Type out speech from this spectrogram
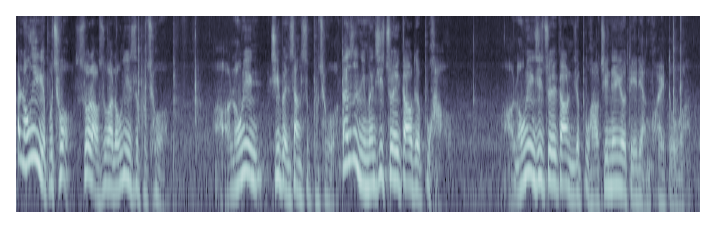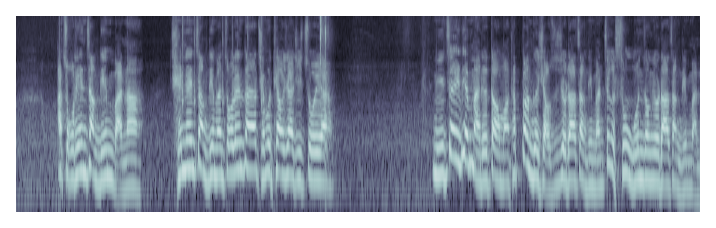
啊，龙运也不错，说老实话，龙运是不错。龙运基本上是不错，但是你们去追高的不好。哦，龙运去追高你就不好，今天又跌两块多。啊，昨天涨停板呐，前天涨停板，昨天大家全部跳下去追啊。你这一天买得到吗？它半个小时就拉涨停板，这个十五分钟就拉涨停板，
